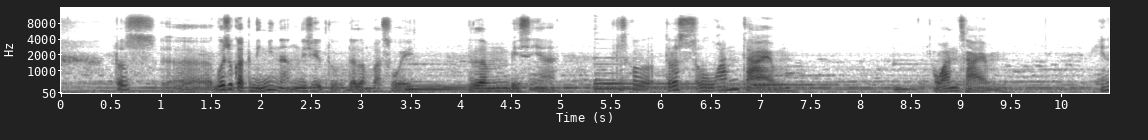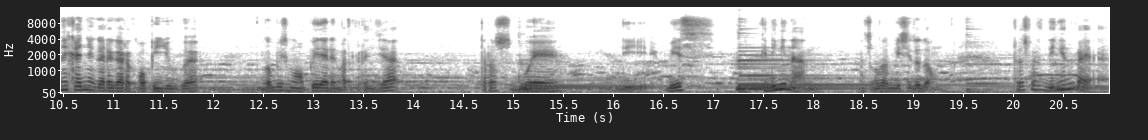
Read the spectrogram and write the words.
Terus uh, gue suka kedinginan di situ dalam busway dalam bisnya. Terus kalau terus one time one time. Ini kayaknya gara-gara kopi juga. Gue habis ngopi dari tempat kerja terus gue di bis kedinginan. Masuk ke bis itu dong terus pas dingin kayak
